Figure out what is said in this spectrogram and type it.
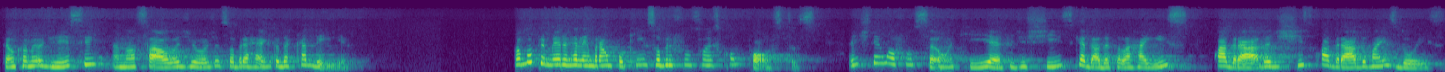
Então, como eu disse, a nossa aula de hoje é sobre a regra da cadeia. Vamos primeiro relembrar um pouquinho sobre funções compostas. A gente tem uma função aqui, f de x, que é dada pela raiz quadrada de x quadrado mais 2.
